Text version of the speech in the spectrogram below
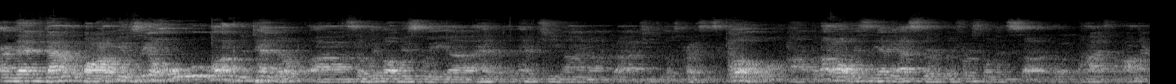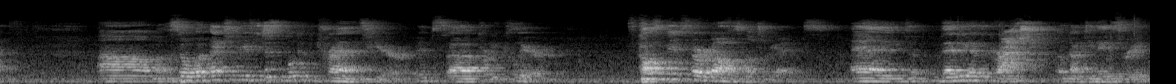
and then down at the bottom, you'll see a whole lot of Nintendo. Uh, so they've obviously uh, had, had a keen eye on uh, keeping those prices low, uh, but not always. The NES, their, their first one, is uh, the highest one on there. Um, so, but actually, if you just look at the trends here, it's uh, pretty clear. Console games started off as luxury items, and then we had the crash of 1983,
